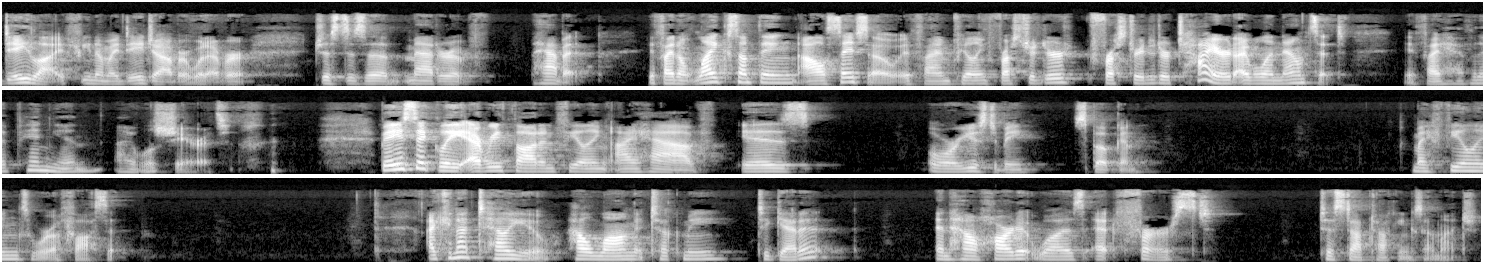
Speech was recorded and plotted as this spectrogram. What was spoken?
day life, you know, my day job or whatever, just as a matter of habit. If I don't like something, I'll say so. If I'm feeling frustrated or frustrated or tired, I will announce it. If I have an opinion, I will share it. Basically, every thought and feeling I have is or used to be spoken. My feelings were a faucet. I cannot tell you how long it took me to get it and how hard it was at first to stop talking so much.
